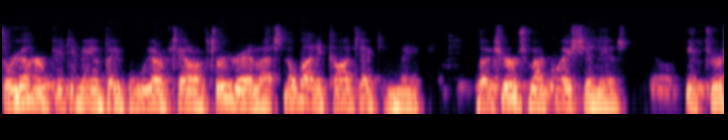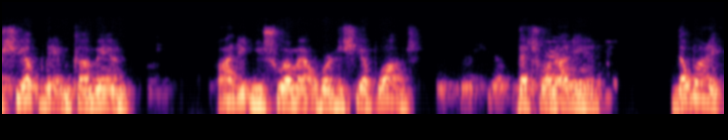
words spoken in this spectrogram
350 million people. We are of three red lights. Nobody contacted me. But here's my question is, if your ship didn't come in, why didn't you swim out where the ship was? That's what I did. Nobody,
